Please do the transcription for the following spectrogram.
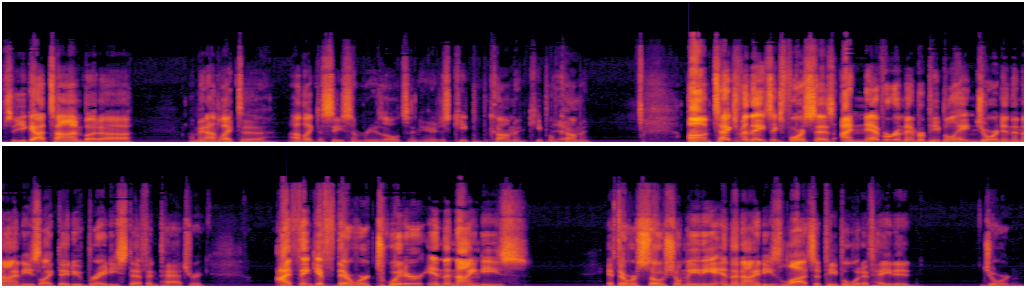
so you got time. But uh, I mean, I'd like to I'd like to see some results in here. Just keep them coming. Keep them coming. Um, Text from the 864 says, I never remember people hating Jordan in the 90s like they do Brady, Steph, and Patrick. I think if there were Twitter in the 90s, if there were social media in the 90s, lots of people would have hated Jordan.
